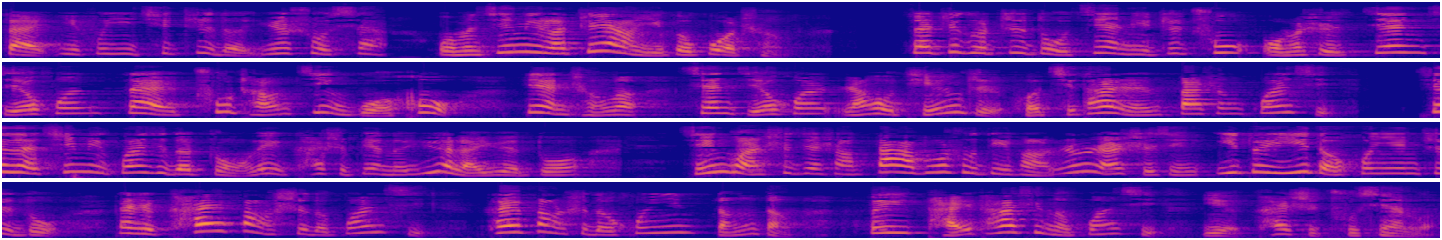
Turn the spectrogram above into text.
在一夫一妻制的约束下，我们经历了这样一个过程。在这个制度建立之初，我们是先结婚，在初尝禁果后，变成了先结婚，然后停止和其他人发生关系。现在亲密关系的种类开始变得越来越多。尽管世界上大多数地方仍然实行一对一的婚姻制度，但是开放式的关系、开放式的婚姻等等非排他性的关系也开始出现了。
